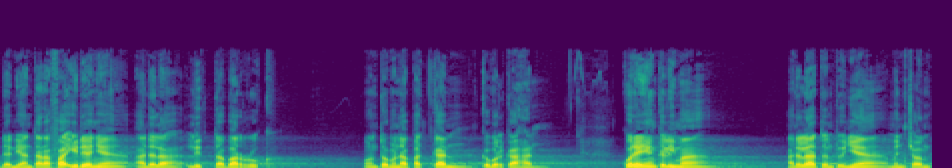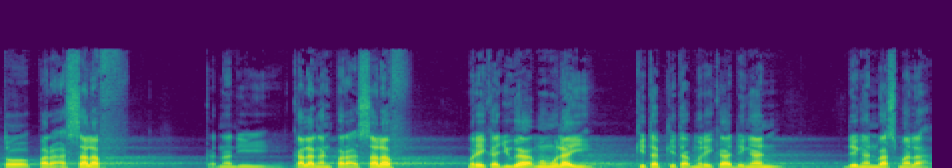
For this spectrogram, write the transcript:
dan di antara faedahnya adalah lit tabarruk untuk mendapatkan keberkahan. Kemudian yang kelima adalah tentunya mencontoh para as-salaf. Karena di kalangan para as-salaf mereka juga memulai kitab-kitab mereka dengan dengan basmalah.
